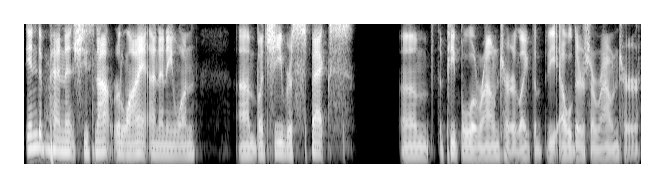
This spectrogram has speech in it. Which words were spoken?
independent, she's not reliant on anyone. Um, but she respects um the people around her, like the the elders around her.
